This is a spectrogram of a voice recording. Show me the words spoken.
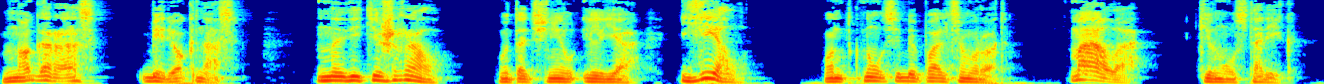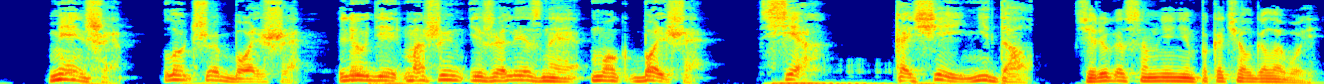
Много раз. Берег нас. «Но ведь и жрал», — уточнил Илья. «Ел!» Он ткнул себе пальцем в рот. «Мало», — кивнул старик. «Меньше. лучше больше. Люди, машин и железные мог больше. Всех. Кощей не дал. Серега с сомнением покачал головой.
